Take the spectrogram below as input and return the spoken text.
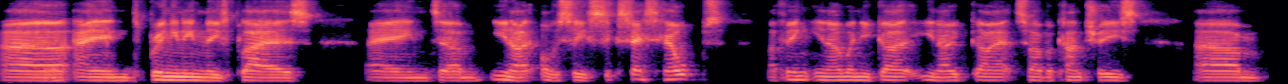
Uh, yeah. And bringing in these players, and um, you know, obviously success helps. I think you know when you go, you know, go out to other countries, um,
